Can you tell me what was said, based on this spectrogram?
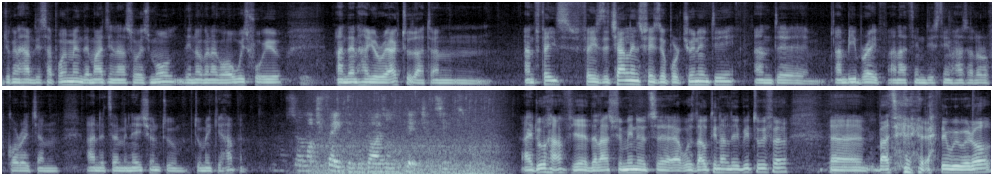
you're gonna have disappointment. The margins are so small; they're not gonna go always for you. And then how you react to that, and and face face the challenge, face the opportunity, and uh, and be brave. And I think this team has a lot of courage and, and determination to to make it happen. You have so much faith in the guys on the pitch, it seems. I do have, yeah. The last few minutes, uh, I was doubting a little bit, to be fair, uh, but I think we were all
